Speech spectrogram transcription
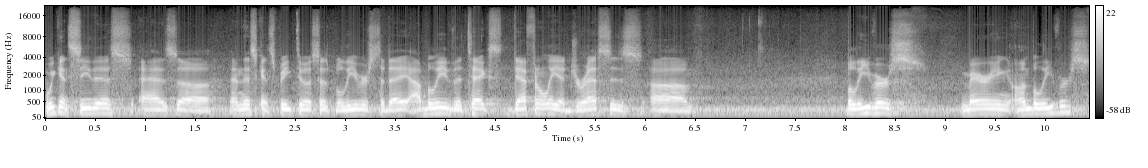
we can see this as, uh, and this can speak to us as believers today. I believe the text definitely addresses uh, believers marrying unbelievers.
